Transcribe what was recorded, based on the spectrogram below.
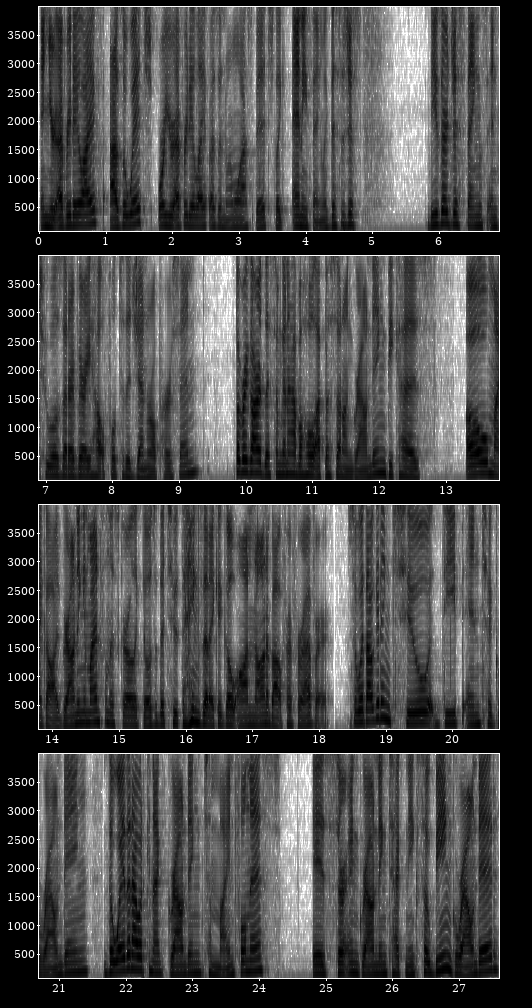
in your everyday life as a witch or your everyday life as a normal ass bitch, like anything. Like this is just these are just things and tools that are very helpful to the general person. But regardless, I'm gonna have a whole episode on grounding because oh my god, grounding and mindfulness, girl, like those are the two things that I could go on and on about for forever. So without getting too deep into grounding, the way that I would connect grounding to mindfulness is certain grounding techniques. So being grounded,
